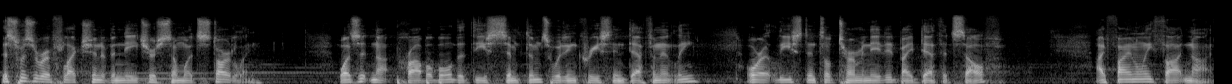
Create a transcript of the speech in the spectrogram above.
This was a reflection of a nature somewhat startling. Was it not probable that these symptoms would increase indefinitely, or at least until terminated by death itself? I finally thought not.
